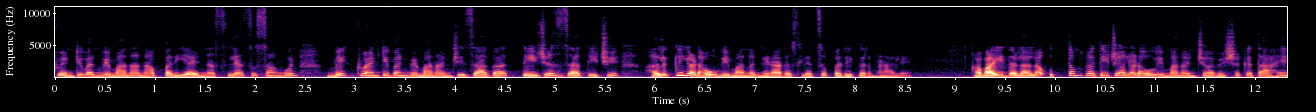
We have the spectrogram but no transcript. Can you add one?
ट्वेंटी वन विमानांना पर्याय नसल्याचं सांगून मिग ट्वेंटी वन विमानांची जागा तेजस जातीची हलकी लढाऊ विमानं घेणार असल्याचं पर्रिकर म्हणाले. हवाई दलाला उत्तम प्रतीच्या लढाऊ विमानांची आवश्यकता आहे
